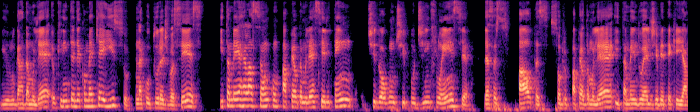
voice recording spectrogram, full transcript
e o lugar da mulher. Eu queria entender como é que é isso na cultura de vocês e também a relação com o papel da mulher, se ele tem tido algum tipo de influência dessas pautas sobre o papel da mulher e também do LGBTQIA+,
